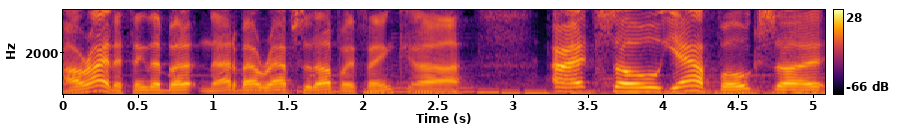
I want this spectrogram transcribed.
all right, I think that about, that about wraps it up. I think. Uh, all right, so yeah, folks, uh,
